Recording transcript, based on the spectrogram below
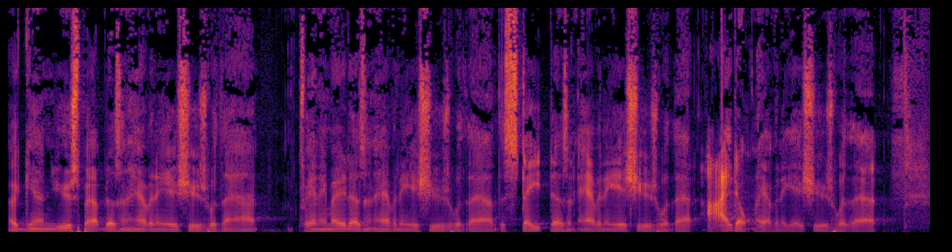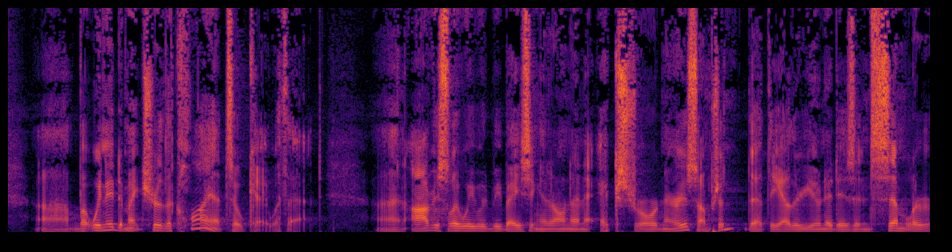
Again, USPAP doesn't have any issues with that. Fannie Mae doesn't have any issues with that. The state doesn't have any issues with that. I don't have any issues with that. Uh, but we need to make sure the client's okay with that. And obviously, we would be basing it on an extraordinary assumption that the other unit is in similar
